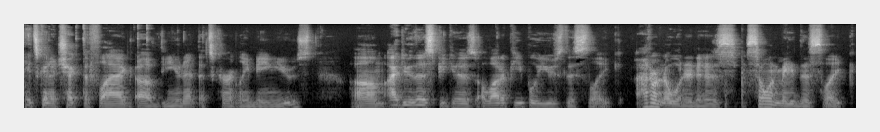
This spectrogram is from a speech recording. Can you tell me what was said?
it's going to check the flag of the unit that's currently being used. Um, I do this because a lot of people use this like, I don't know what it is. Someone made this like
